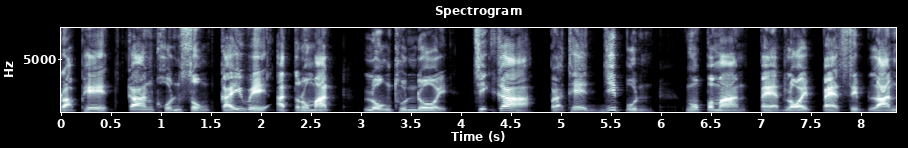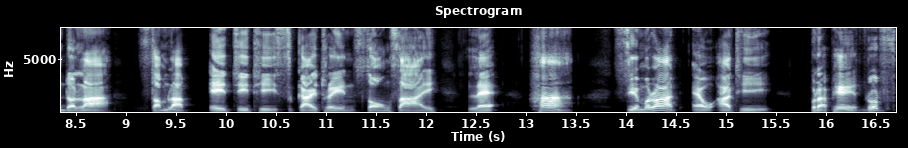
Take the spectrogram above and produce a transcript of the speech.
ประเภทการขนส่งไกด์เวย์อัตโนมัติ ลงทุนโดยจิก้า ประเทศญี่ปุ่น งบประมาณ 880 ล้านดอลลาร์สำหรับ AGT Skytrain 2 สาย และ 5. เสียมราช LRT ประเภทรถไฟ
